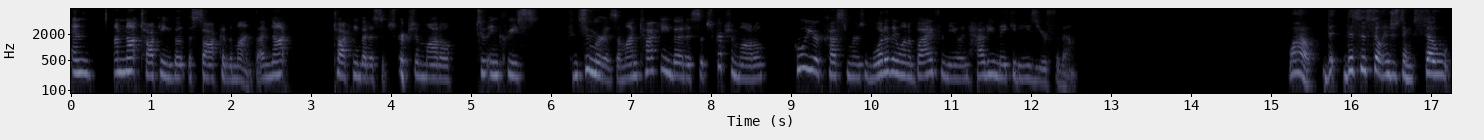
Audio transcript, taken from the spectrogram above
And I'm not talking about the sock of the month. I'm not talking about a subscription model to increase consumerism. I'm talking about a subscription model. Who are your customers? What do they want to buy from you? And how do you make it easier for them? Wow, Th- this is so interesting. So,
